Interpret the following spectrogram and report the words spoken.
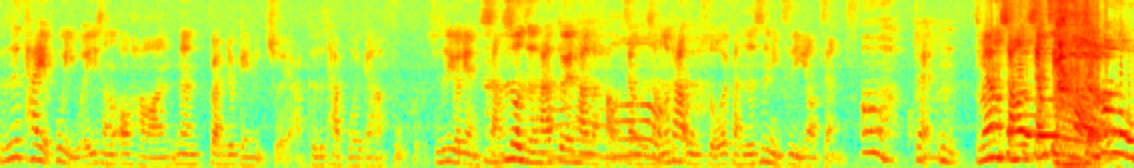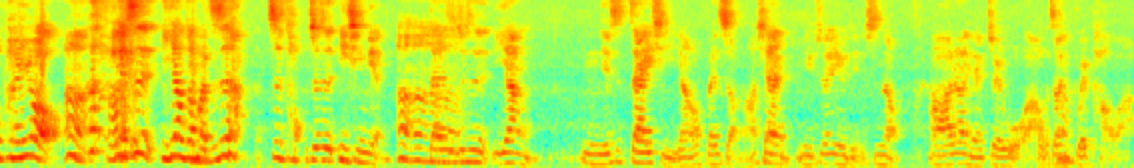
可是他也不以为意，想说哦好啊，那不然就给你追啊。可是他不会跟他复合，就是有点享受着他对他的好，这样子，想说他无所谓，反正是你自己要这样子。哦，对，嗯，怎么样？想相信我？想到了我朋友，嗯，也是一样状况，只是是同就是异性恋，嗯嗯，但是就是一样，嗯，也是在一起，然后分手，然后现在女生有点是那种。好啊，让你来追我啊！我知道你不会跑啊，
